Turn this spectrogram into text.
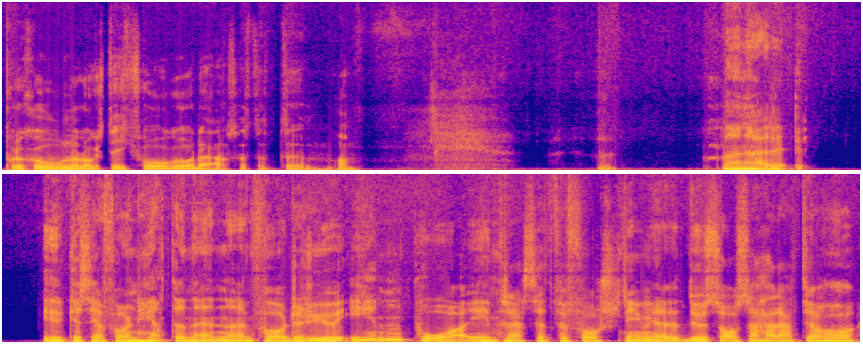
produktion och logistikfrågor där. Så att, eh, ja. Den här yrkeserfarenheten den, förde du ju in på intresset för forskning. Du sa så här att jag har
